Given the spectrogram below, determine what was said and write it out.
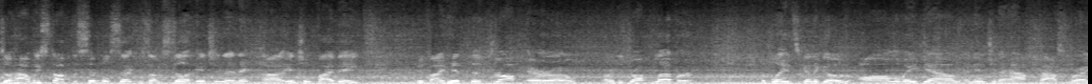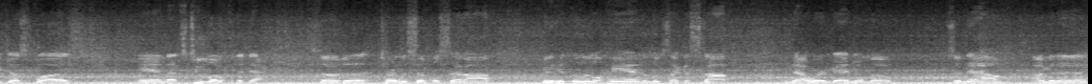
So how we stop the simple set, because I'm still at inch and, an, uh, inch and 5 eighths, if I hit the drop arrow, or the drop lever, the blade's gonna go all the way down an inch and a half past where I just was, and that's too low for the deck. So to turn the simple set off, I'm gonna hit the little hand, it looks like a stop, and now we're in manual mode. So now I'm gonna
